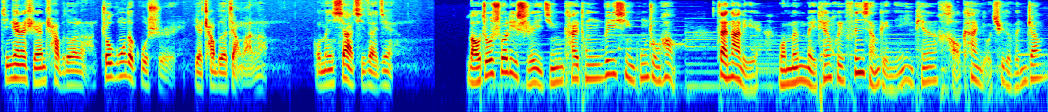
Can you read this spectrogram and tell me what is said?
今天的时间差不多了，周公的故事也差不多讲完了。我们下期再见。老周说历史已经开通微信公众号，在那里我们每天会分享给您一篇好看有趣的文章，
